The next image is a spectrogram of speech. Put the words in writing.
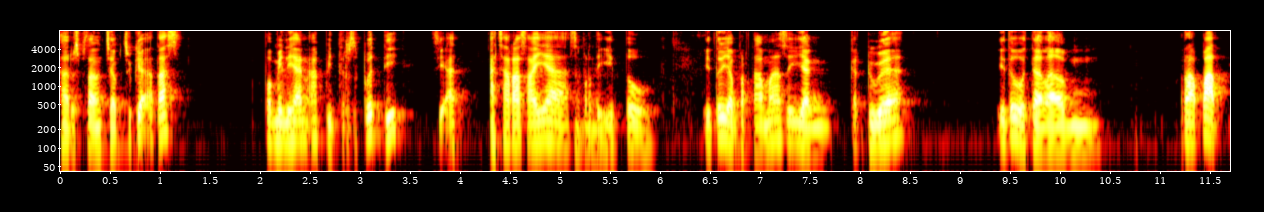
harus bertanggung jawab juga atas pemilihan Abid tersebut di si acara saya seperti itu. Itu yang pertama sih, yang kedua itu dalam rapat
